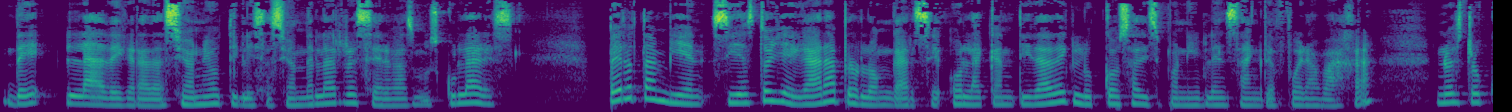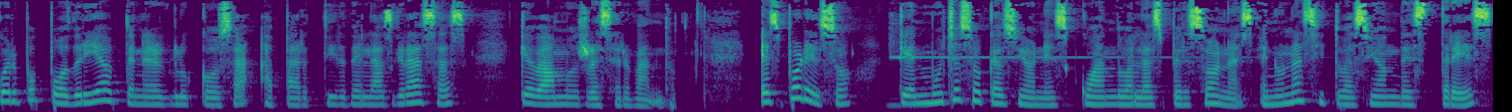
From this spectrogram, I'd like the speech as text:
de la degradación y utilización de las reservas musculares. Pero también si esto llegara a prolongarse o la cantidad de glucosa disponible en sangre fuera baja, nuestro cuerpo podría obtener glucosa a partir de las grasas que vamos reservando. Es por eso que en muchas ocasiones cuando a las personas en una situación de estrés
